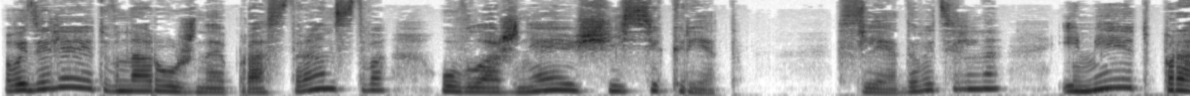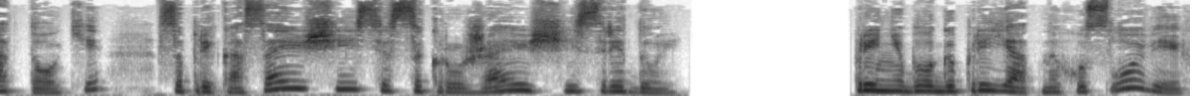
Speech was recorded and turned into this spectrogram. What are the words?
выделяют в наружное пространство увлажняющий секрет, следовательно, имеют протоки, соприкасающиеся с окружающей средой. При неблагоприятных условиях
